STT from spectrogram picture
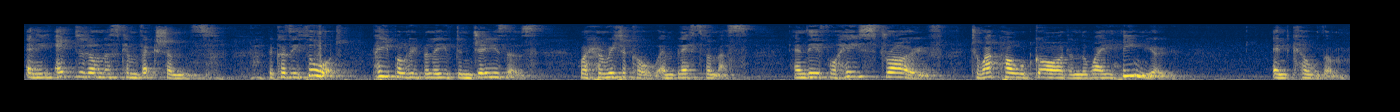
and he acted on his convictions because he thought people who believed in Jesus were heretical and blasphemous, and therefore he strove to uphold God in the way he knew and kill them.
